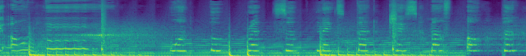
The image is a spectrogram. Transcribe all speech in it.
the only one who resonates that chase mouth open.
